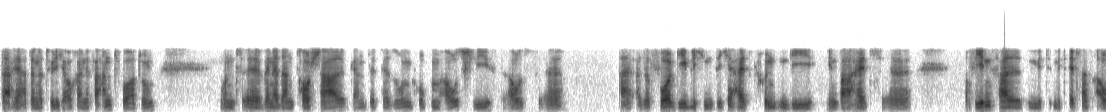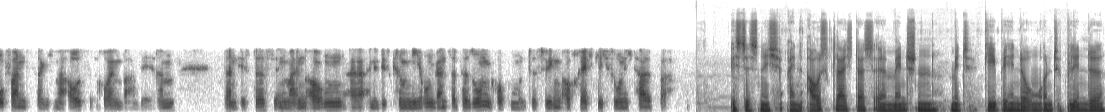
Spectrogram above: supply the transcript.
daher hat er natürlich auch eine Verantwortung. Und äh, wenn er dann pauschal ganze Personengruppen ausschließt aus äh, also vorgeblichen Sicherheitsgründen, die in Wahrheit äh, auf jeden Fall mit, mit etwas Aufwand, sage ich mal, ausräumbar wären, dann ist das in meinen Augen äh, eine Diskriminierung ganzer Personengruppen und deswegen auch rechtlich so nicht haltbar. Ist es nicht ein Ausgleich, dass äh, Menschen mit Gehbehinderung und Blinde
